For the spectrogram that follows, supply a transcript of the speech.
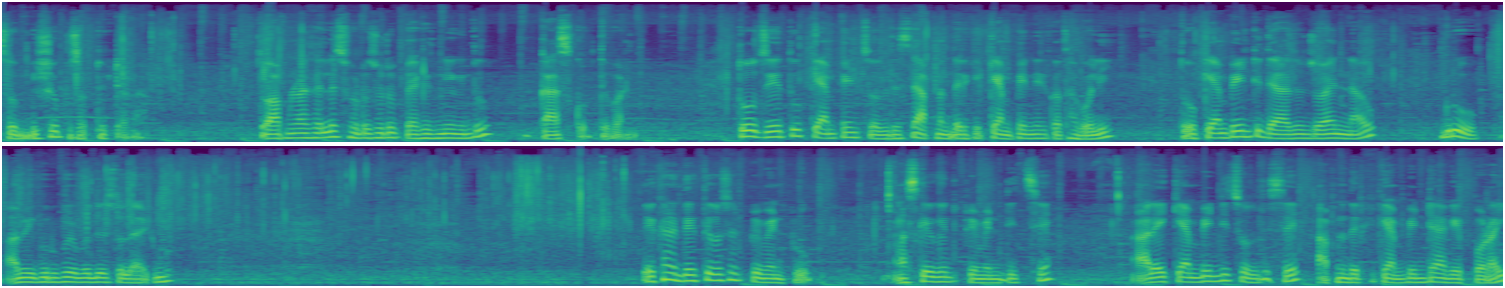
চব্বিশশো পঁচাত্তর টাকা। তো আপনারা চাইলে ছোটো ছোটো প্যাকেজ নিয়ে কিন্তু কাজ করতে পারেন। তো যেহেতু ক্যাম্পেইন চলতেছে, আপনাদেরকে ক্যাম্পেইনের কথা বলি। তো ক্যাম্পেইনটি দেওয়ার জন্য জয়েন নাও। গ্রুপ আমি গ্রুপের মধ্যে চলে আসব। এখানে দেখতে পাচ্ছেন পেমেন্ট প্রুফ আজকেও কিন্তু পেমেন্ট দিচ্ছে। আর এই ক্যাম্পেইনটি চলতেছে, আপনাদেরকে ক্যাম্পেইনটা আগে পড়াই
